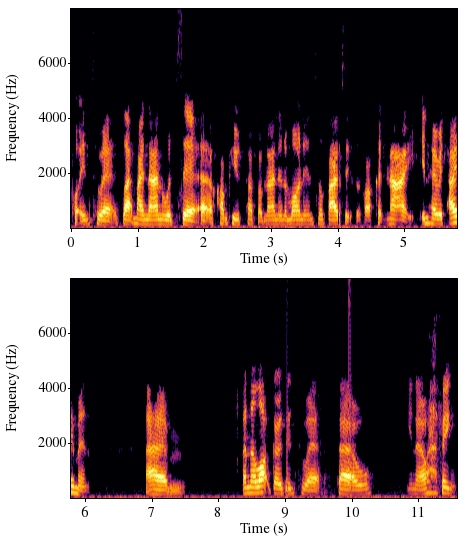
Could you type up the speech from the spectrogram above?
put into it. It's like my nan would sit at a computer from nine in the morning until five, six o'clock at night in her retirement. Um, and a lot goes into it. So, you know, I think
